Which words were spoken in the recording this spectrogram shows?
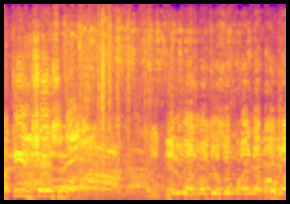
अतिशय सुंदर. आणि निर्विवाद वर्चस्व पुन्हा एकदा बावऱ्या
